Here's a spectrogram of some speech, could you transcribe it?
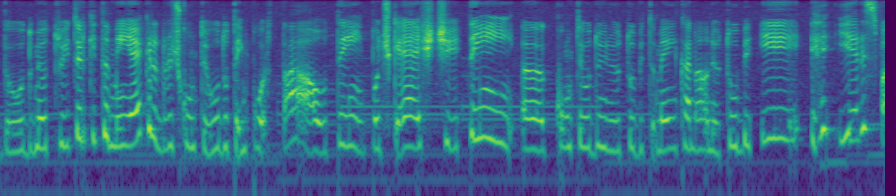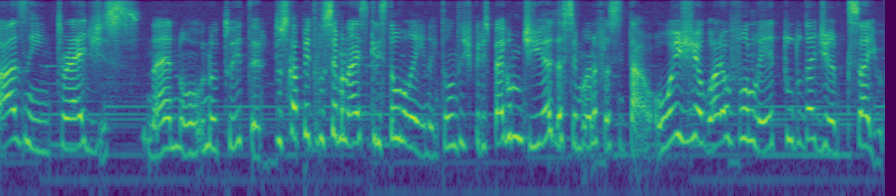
do, do meu Twitter que também é criador de conteúdo, tem portal, tem podcast, tem uh, conteúdo no YouTube também, canal no YouTube. E, e eles fazem threads, né, no, no Twitter, dos capítulos semanais que eles estão lendo. Então, tipo, eles pegam um dia da semana e falam assim, tá, hoje agora eu vou ler tudo da Jump que saiu.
